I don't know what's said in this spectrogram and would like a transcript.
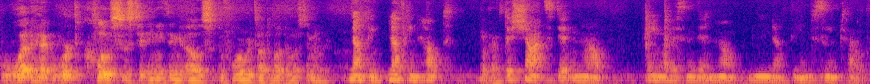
What had worked closest to anything else before we talked about doing a stimulator? Nothing, nothing helped. Okay. The shots didn't help. Pain medicine didn't help. Nothing seemed to help.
